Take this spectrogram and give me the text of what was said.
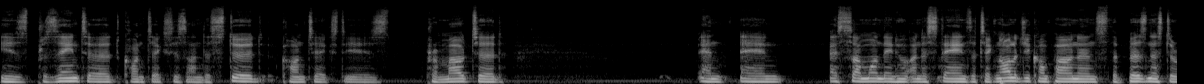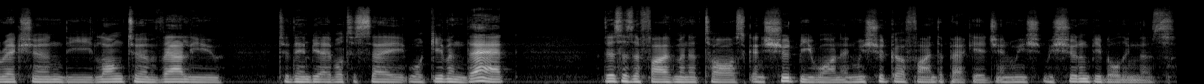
is presented, context is understood, context is promoted, and and as someone then who understands the technology components, the business direction, the long-term value, to then be able to say, well, given that, this is a five minute task and should be one, and we should go find the package, and we, sh- we shouldn't be building this.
